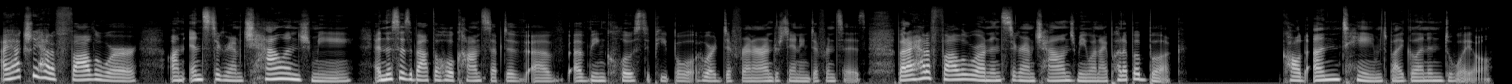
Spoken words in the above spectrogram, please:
I actually had a follower on Instagram challenge me, and this is about the whole concept of, of, of being close to people who are different or understanding differences. But I had a follower on Instagram challenge me when I put up a book called Untamed by Glennon Doyle,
